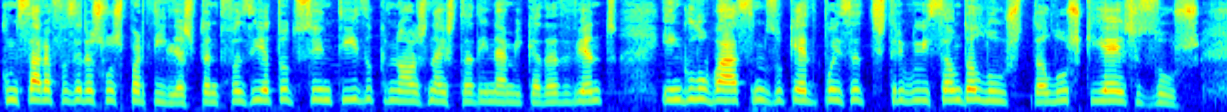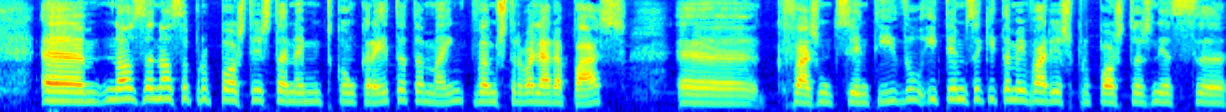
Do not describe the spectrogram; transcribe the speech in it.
começar a fazer as suas partilhas. Portanto, fazia todo sentido que nós, nesta dinâmica de advento, englobássemos o que é depois a distribuição da luz, da luz que é Jesus. nós, a nossa proposta este ano é muito concreta também, vamos trabalhar a paz, uh, que faz muito sentido, e temos aqui também várias propostas nesse, uh,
